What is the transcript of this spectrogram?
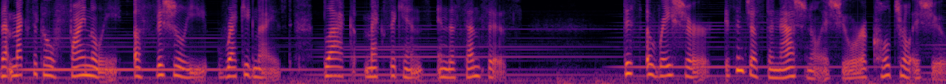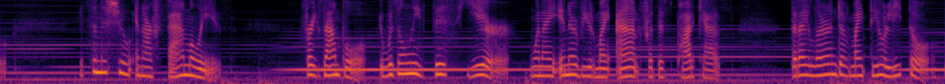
that Mexico finally, officially recognized Black Mexicans in the census. This erasure isn't just a national issue or a cultural issue, it's an issue in our families. For example, it was only this year when I interviewed my aunt for this podcast that I learned of my tío Lito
